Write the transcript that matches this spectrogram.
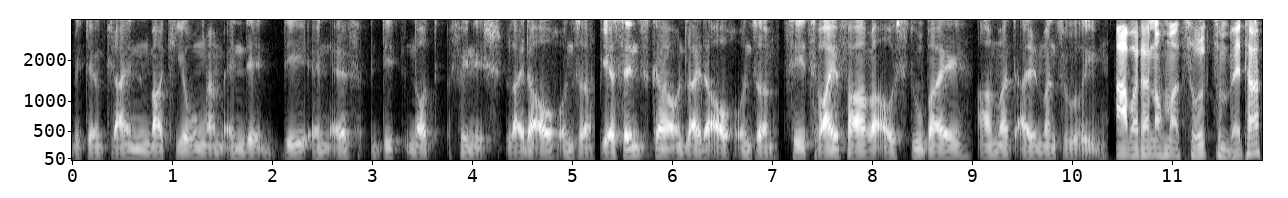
mit der kleinen Markierung am Ende DNF did not finish. Leider auch unser Biasenska und leider auch unser C2-Fahrer aus Dubai, Ahmad Al-Mansuri. Aber dann nochmal zurück zum Wetter.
